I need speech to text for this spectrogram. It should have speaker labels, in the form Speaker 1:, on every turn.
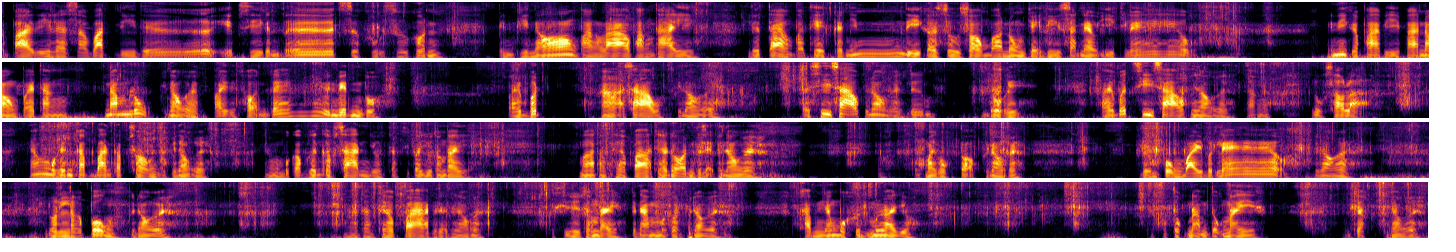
Speaker 1: สบายดีและสวัสดีเด้อเอฟซีกันเบิดสุขุสุคน เป็นพี่น้องพังลาวพังไทย หรือต่างประเทศกันยินดีกับสู่ซองบานงใจดีสันแนวอีกแล้ววันนี้ก็พาพี่พาน้องไปทางน้ำลูกพี่น้องเอ้ยไปถอนแต่เป็นเว้นผู้ไปเบิดหาสาวพี่น้องเอ้ยไปสี่สาวพี่น้องเอ้ยลืมโดยไปเบิดสี่สาวพี่น้องเอ้ยทางลูกสาวหล่า ยังบ่เห็นกลับบ้านกลับช่องอยู่พี่น้องเอ้ยยังบ่กลับเพื่อนกลับซานอยู่จักสิไปอยู่ทางใดมาทางแถวป่าแถวดอนไปแหละพี่น้องเอ้ยกไม้กกตอบพี่น้องเอ้ยเริ่มโป่งใบเบิดแล้วพี่น้องเอ้ยล่นแล้วก็โป่งพี่น้องเอ้ยมาทางแถวป่าไปแหละพี่น้องเอ้ยสิอยู่ทางใดไปนำมาก่อนพี่น้องเอ้ยคำยังบ่ขึ้นเมื่ออยู่ตกน้ำตกในจักพี่น้องเอ้ย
